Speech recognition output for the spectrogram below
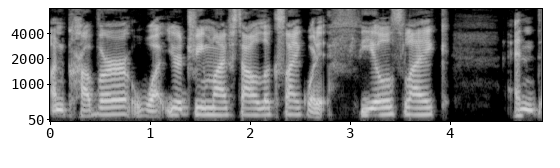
uncover what your dream lifestyle looks like, what it feels like, and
